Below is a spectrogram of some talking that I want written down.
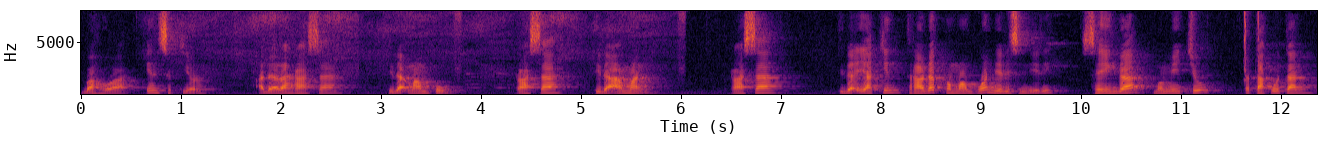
bahwa insecure adalah rasa tidak mampu, rasa tidak aman, rasa tidak yakin terhadap kemampuan diri sendiri sehingga memicu ketakutan,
